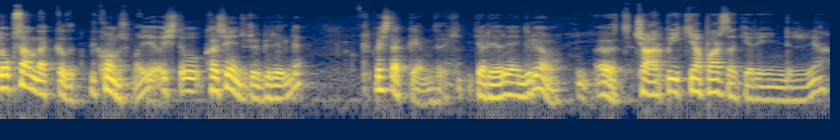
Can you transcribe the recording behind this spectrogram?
90 dakikalık bir konuşmayı işte o kaça indiriyor 1.50? 45 dakikaya mı direkt? Yarı yarıya indiriyor mu? Evet. Çarpı 2 yaparsak yere indirir ya.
